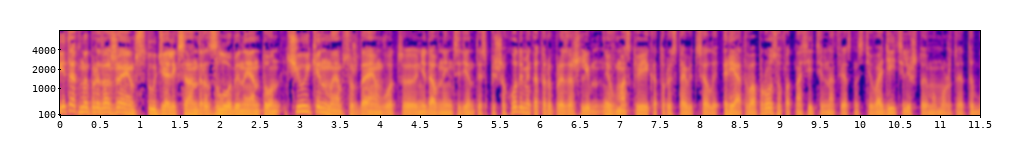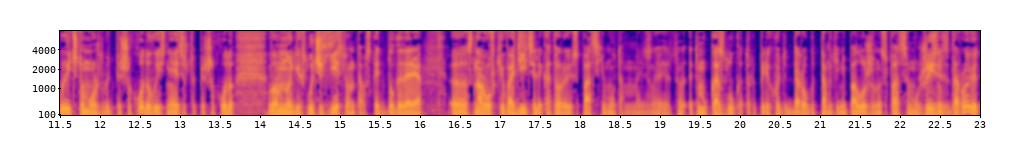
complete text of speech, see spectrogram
Итак, мы продолжаем в студии Александр Злобин и Антон Чуйкин. Мы обсуждаем вот э, недавние инциденты с пешеходами, которые произошли в Москве, и которые ставят целый ряд вопросов относительно ответственности водителей, что ему может это быть, что может быть пешеходу. Выясняется, что пешеходу во многих случаях, если он, так сказать, благодаря э, сноровке водителя, который спас ему, там, не знаю, этому козлу, который переходит дорогу там, где не положено, спас ему жизнь, здоровье,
